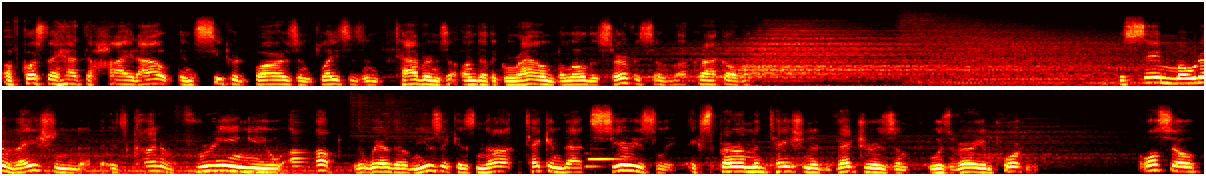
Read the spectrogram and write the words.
Of course, they had to hide out in secret bars and places and taverns under the ground below the surface of uh, Krakow. The same motivation is kind of freeing you up where the music is not taken that seriously. Experimentation, adventurism was very important. Also,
